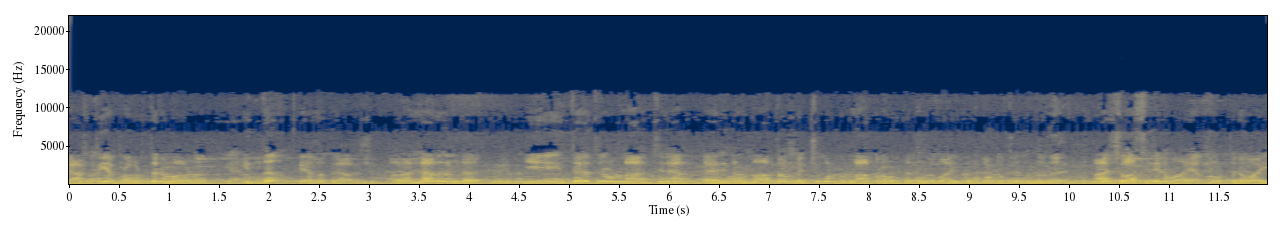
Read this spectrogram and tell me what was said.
രാഷ്ട്രീയ പ്രവർത്തനമാണ് ഇന്ന് കേരളത്തിൽ ആവശ്യം അതല്ലാതെ കണ്ട് ഈ ഇത്തരത്തിലുള്ള ചില കാര്യങ്ങൾ മാത്രം വെച്ചുകൊണ്ടുള്ള പ്രവർത്തനങ്ങളുമായി മുമ്പോട്ട് പോകുന്നത് ആശ്വാസകരമായ പ്രവർത്തനമായി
